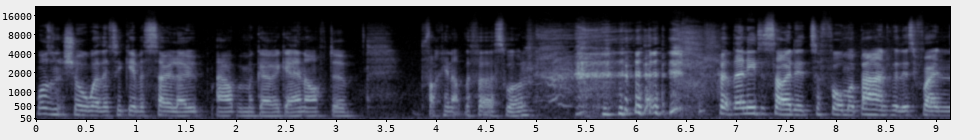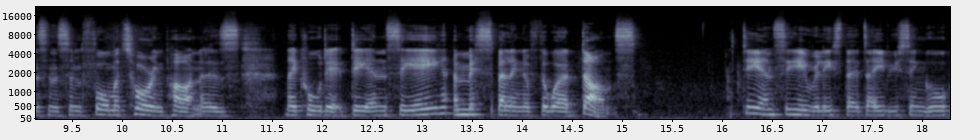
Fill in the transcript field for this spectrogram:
Wasn't sure whether to give a solo album a go again after fucking up the first one. but then he decided to form a band with his friends and some former touring partners They called it DNCE, a misspelling of the word dance. DNCE released their debut single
